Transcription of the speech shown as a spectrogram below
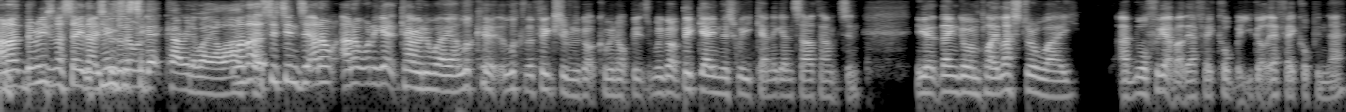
And I, the reason I say that is because I don't to get carried away. I like well, that's it. Into, I don't. I don't want to get carried away. I look at look at the fixture we've got coming up. It's, we've got a big game this weekend against Southampton. You then go and play Leicester away. And we'll forget about the FA Cup, but you've got the FA Cup in there.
